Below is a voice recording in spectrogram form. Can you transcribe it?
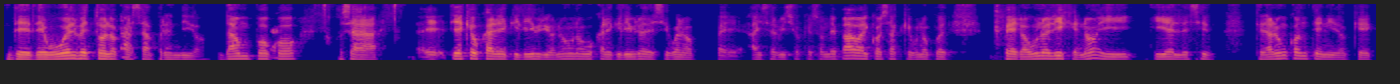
devuelve todo lo que has aprendido. Da un poco, o sea, eh, tienes que buscar el equilibrio, ¿no? Uno busca el equilibrio de decir, bueno, pues, hay servicios que son de pago, hay cosas que uno puede, pero uno elige, ¿no? Y, y el decir, crear un contenido que,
